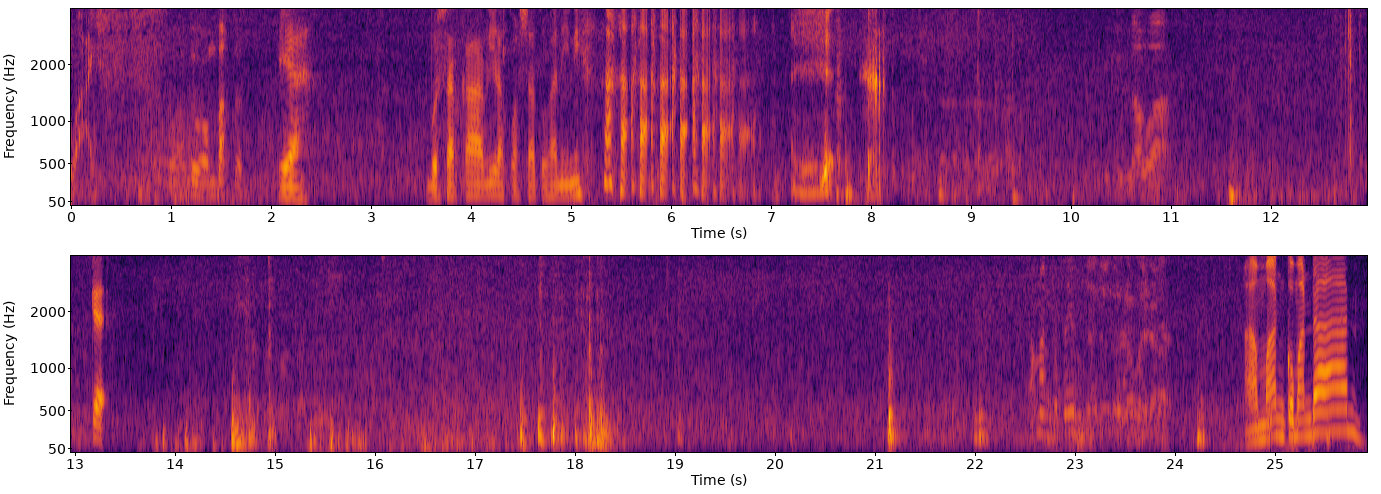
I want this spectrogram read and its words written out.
wise. Wah, tuh ombak tuh. Ya, besar kali lah kuasa Tuhan ini. Oke. Aman. Aman, komandan.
